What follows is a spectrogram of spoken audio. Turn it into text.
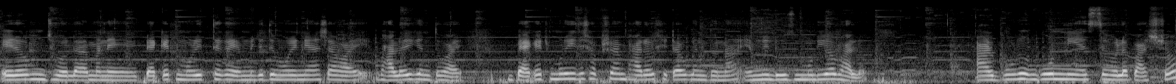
এরম ঝোলা মানে প্যাকেট মুড়ির থেকে এমনি যদি মুড়ি নিয়ে আসা হয়, ভালোই কিন্তু হয়। প্যাকেট মুড়ি যে সবসময় ভালো সেটাও কিন্তু না, এমনি লুজ মুড়িও ভালো। আর গুড় গুড় নিয়ে এসছে হলো পাঁচশো।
